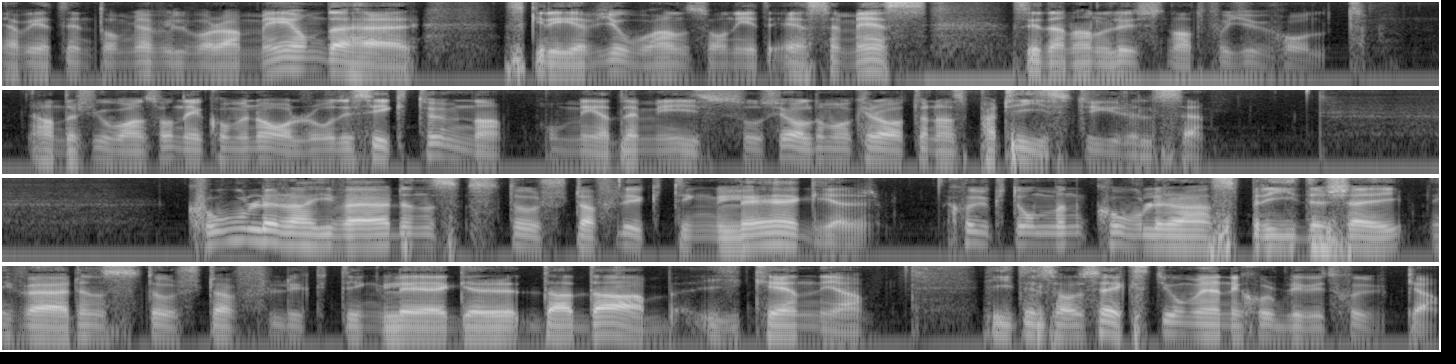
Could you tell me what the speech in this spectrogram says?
Jag vet inte om jag vill vara med om det här, skrev Johansson i ett sms sedan han lyssnat på Juholt. Anders Johansson är kommunalråd i Sigtuna och medlem i Socialdemokraternas partistyrelse. Kolera i världens största flyktingläger. Sjukdomen kolera sprider sig i världens största flyktingläger Dadaab i Kenya. Hittills har 60 människor blivit sjuka.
